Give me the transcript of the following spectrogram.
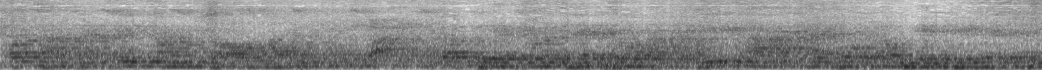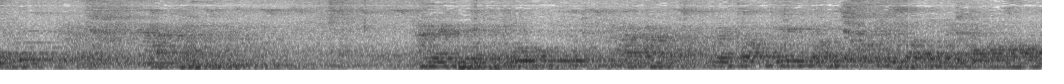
เพราะทำนั้นคือคำสอน ก็เปรียบเหมือนแสงสว่างที่ทาให้พวกเราเห็นผิดและถูกนะครับให้ผมทุกนะครับไม่ต้องมีความสุขสมอง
